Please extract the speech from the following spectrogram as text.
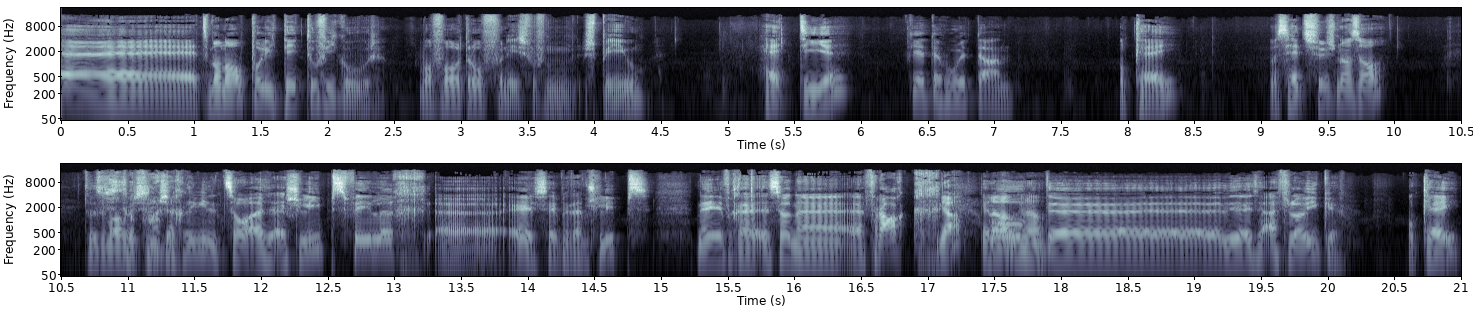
äh, die Monopoly-Titelfigur, die vor drauf ist auf dem Spiel, hat die, Die hat den Hut an. okay, was hat sonst noch so? Du mal ein bisschen wie ein, ein, Schlips vielleicht, äh, eh, sagt man dem Schlips? Nein, einfach ein, so ein äh, Frack. Ja, genau, Und, genau. äh, ein Fleuger. Okay.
